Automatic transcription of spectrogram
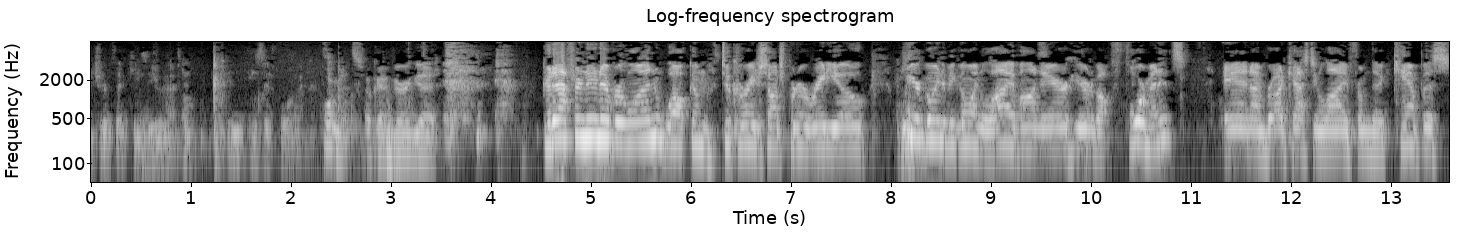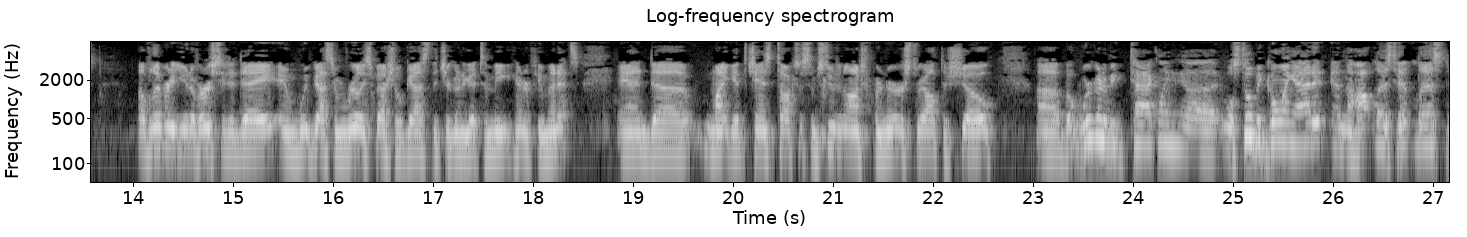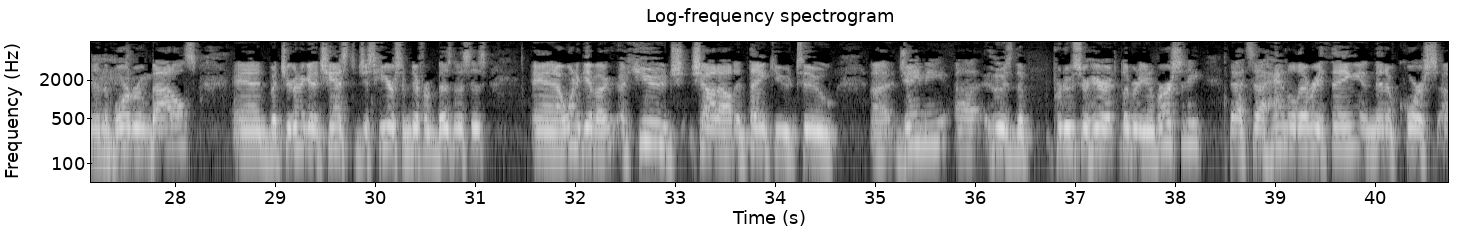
wasn't sure if that keys you had. He said four minutes. Four minutes. Okay, very good. Good afternoon, everyone. Welcome to Courageous Entrepreneur Radio. We are going to be going live on air here in about four minutes, and I'm broadcasting live from the campus of Liberty University today, and we've got some really special guests that you're going to get to meet here in a few minutes, and uh, might get the chance to talk to some student entrepreneurs throughout the show. Uh, but we're going to be tackling, uh, we'll still be going at it in the hot list, hit list, and in the boardroom battles, and but you're going to get a chance to just hear some different businesses. And I want to give a, a huge shout out and thank you to uh, Jamie, uh, who is the producer here at Liberty University, that's uh, handled everything, and then of course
